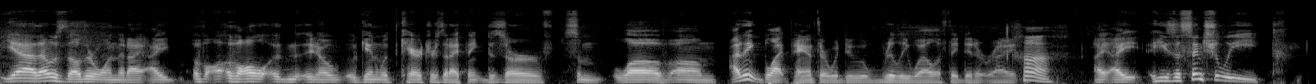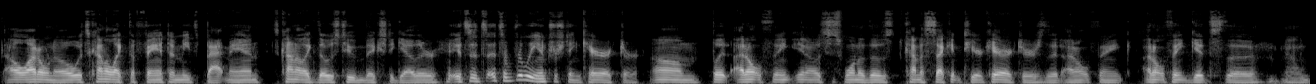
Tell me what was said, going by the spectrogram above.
yeah. That was the other one that I, I of all, of all, you know, again with characters that I think deserve some love. Um. I think Black Panther would do really well if they did it right. Huh. I, I he's essentially oh I don't know it's kind of like the Phantom meets Batman it's kind of like those two mixed together it's it's it's a really interesting character um but I don't think you know it's just one of those kind of second tier characters that I don't think I don't think gets the you know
